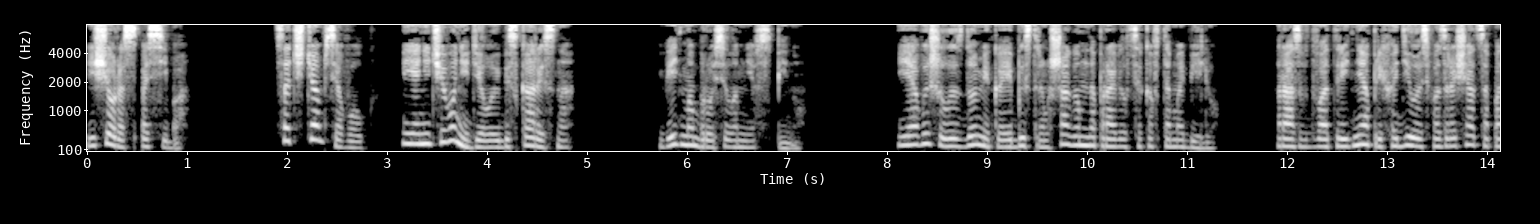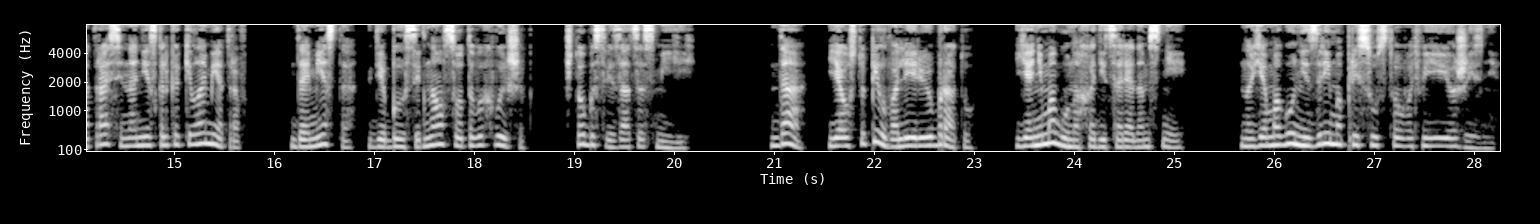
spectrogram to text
Еще раз спасибо. Сочтемся, волк. Я ничего не делаю бескорыстно. Ведьма бросила мне в спину. Я вышел из домика и быстрым шагом направился к автомобилю. Раз в два-три дня приходилось возвращаться по трассе на несколько километров до места, где был сигнал сотовых вышек, чтобы связаться с Мией. Да, я уступил Валерию брату. Я не могу находиться рядом с ней, но я могу незримо присутствовать в ее жизни.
